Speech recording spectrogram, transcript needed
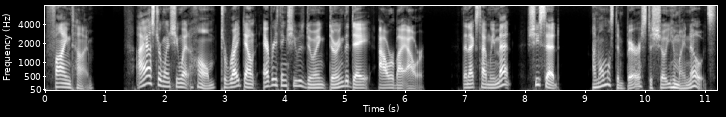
find time. I asked her when she went home to write down everything she was doing during the day, hour by hour. The next time we met, she said, I'm almost embarrassed to show you my notes.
